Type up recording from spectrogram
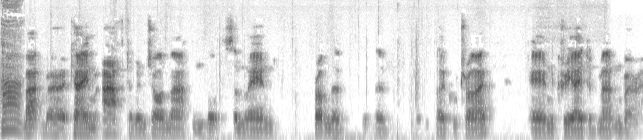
Ah, Martinborough came after when John Martin bought some land from the, the local tribe and created Martinborough.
